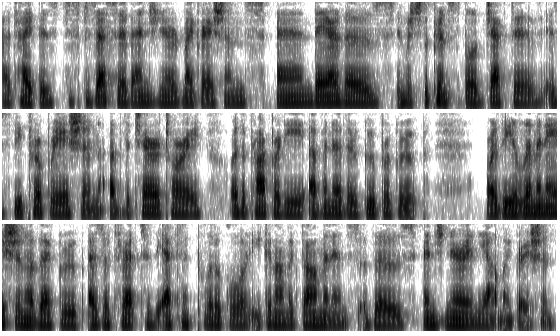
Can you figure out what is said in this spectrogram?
uh, type is dispossessive engineered migrations, and they are those in which the principal objective is the appropriation of the territory or the property of another group or group or the elimination of that group as a threat to the ethnic, political, or economic dominance of those engineering the outmigration. And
